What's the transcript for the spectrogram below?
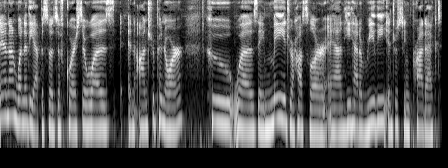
And on one of the episodes, of course, there was an entrepreneur who was a major hustler and he had a really interesting product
